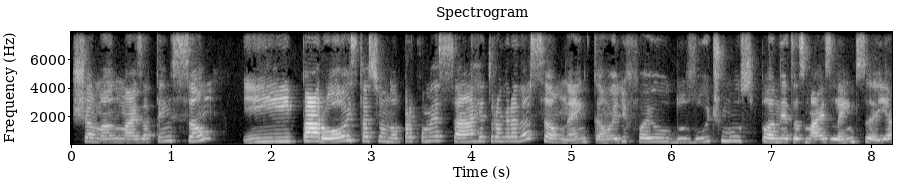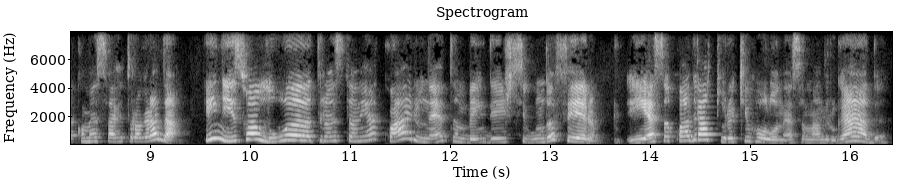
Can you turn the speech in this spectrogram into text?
chamando mais atenção e parou, estacionou para começar a retrogradação, né? Então ele foi um dos últimos planetas mais lentos aí a começar a retrogradar. E nisso a Lua transitando em Aquário, né? Também desde segunda-feira. E essa quadratura que rolou nessa madrugada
